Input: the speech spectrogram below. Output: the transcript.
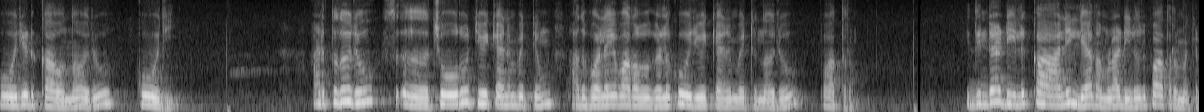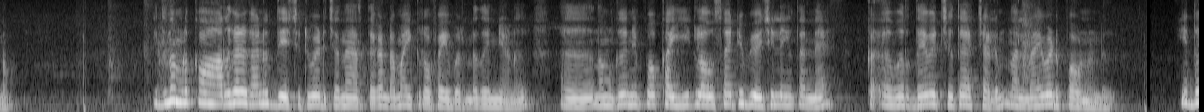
കോരി എടുക്കാവുന്ന ഒരു കോരി. അടുത്തതൊരു ചോറ് ഊറ്റി വയ്ക്കാനും പറ്റും. അതുപോലെ വറവുകൾ കോരി വയ്ക്കാനും പറ്റുന്ന ഒരു പാത്രം. ഇതിന്റെ അടിയിൽ കാലില്ല. നമ്മൾ അടിയിൽ ഒരു പാത്രം വെക്കണം. ഇത് നമ്മൾ കാറ് കഴുകാൻ ഉദ്ദേശിച്ചിട്ട് മേടിച്ച നേരത്തെ കണ്ട മൈക്രോ ഫൈബറിന്റെ തന്നെയാണ് നമുക്ക് ഇനിയിപ്പോൾ കൈ ഗ്ലൗസ് ആയിട്ട് ഉപയോഗിച്ചില്ലെങ്കിൽ തന്നെ വെറുതെ വെച്ച് തേച്ചാലും നന്നായി വെടുപ്പാവുന്നുണ്ട്. ഇത്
